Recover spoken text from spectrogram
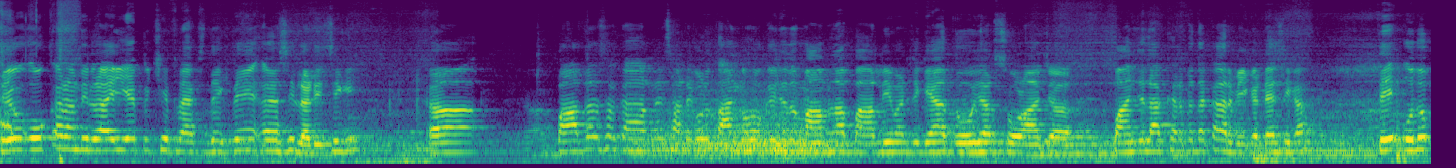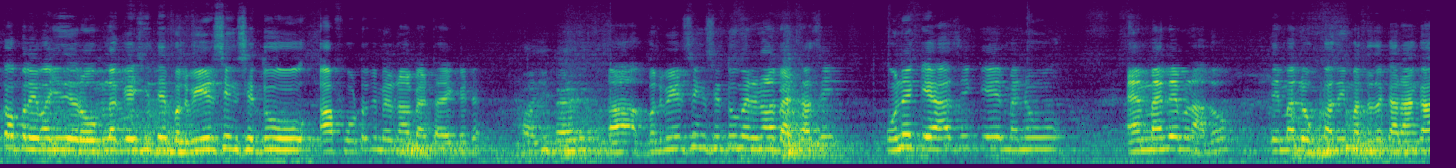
ਤੇ ਉਹ ਘਰਾਂ ਦੀ ਲੜਾਈ ਹੈ, ਪਿੱਛੇ ਫਲੈਕਸ ਦੇਖਦੇ ਅਸੀਂ ਲੜੀ ਸੀਗੀ। ਬਾਦਲ ਸਰਕਾਰ ਨੇ ਸਾਡੇ ਕੋਲ ਤੰਗ ਹੋ ਕੇ ਜਦੋਂ ਮਾਮਲਾ ਪਾਰਲੀਮੈਂਟ 'ਚ ਗਿਆ 2016 'ਚ 5 ਲੱਖ ਰੁਪਏ ਦਾ ਘਰ ਵੀ ਕੱਢਿਆ ਸੀਗਾ। ਤੇ ਉਦੋਂ ਘਪਲੇਬਾਜ਼ੀ ਦੇ ਆਰੋਪ ਲੱਗੇ ਸੀ ਤੇ ਬਲਵੀਰ ਸਿੰਘ ਸਿੱਧੂ ਆ ਫੋਟੋ 'ਚ ਮੇਰੇ ਨਾਲ ਬੈਠਾ ਹੈ ਕਿਟ ਭਾਜੀ ਬੈਠ ਆ ਬਲਵੀਰ ਸਿੰਘ ਸਿੱਧੂ ਮੇਰੇ ਨਾਲ ਬੈਠਾ ਸੀ। ਉਹਨੇ ਕਿਹਾ ਸੀ ਕਿ ਮੈਨੂੰ ਐਮਐਲਏ ਬਣਾ ਦਿਓ ਤੇ ਮੈਂ ਲੋਕਾਂ ਦੀ ਮਦਦ ਕਰਾਂਗਾ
